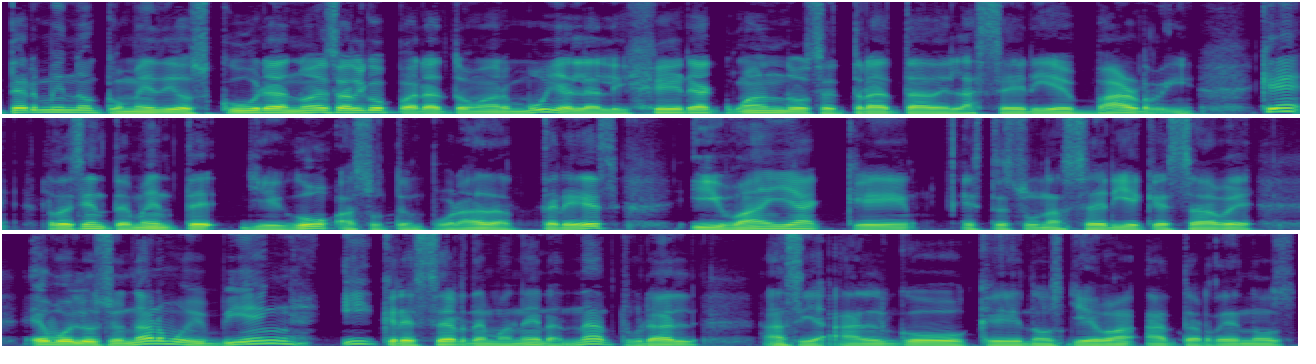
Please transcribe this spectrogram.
término comedia oscura no es algo para tomar muy a la ligera cuando se trata de la serie Barry, que recientemente llegó a su temporada 3 y vaya que esta es una serie que sabe evolucionar muy bien y crecer de manera natural hacia algo que nos lleva a terrenos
